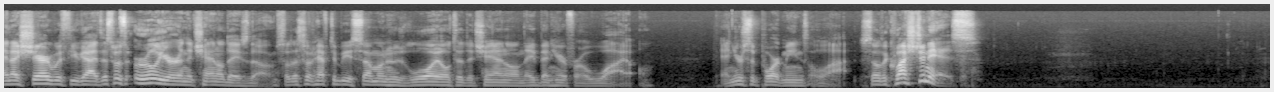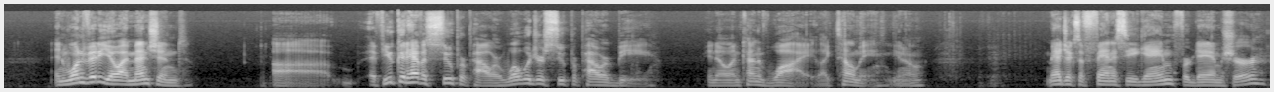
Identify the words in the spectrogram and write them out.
and I shared with you guys. This was earlier in the channel days, though, so this would have to be someone who's loyal to the channel and they've been here for a while, and your support means a lot. So the question is, in one video I mentioned, uh, if you could have a superpower, what would your superpower be? You know, and kind of why? Like, tell me. You know. Magic's a fantasy game for damn sure.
